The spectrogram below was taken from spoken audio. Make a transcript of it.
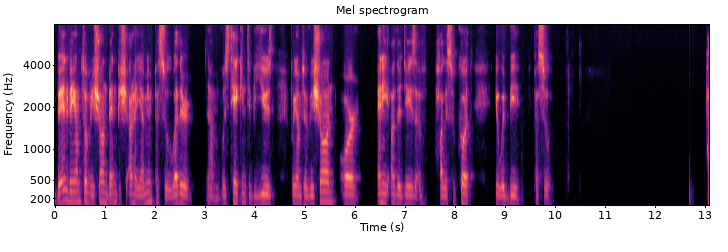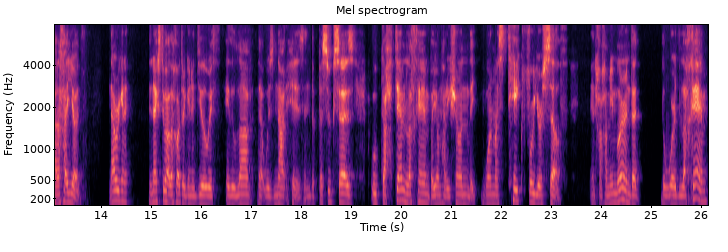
ben beyom tov rishon ben bishar hayamim pasul whether um, was taken to be used for Yom Tov Rishon or any other days of Hag Sukkot, it would be pasul. Halacha Now we're gonna the next two halachot are gonna deal with a lulav that was not his, and the pasuk says ukahtem lachem bayom harishon that one must take for yourself. And Chachamim learned that the word lachem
